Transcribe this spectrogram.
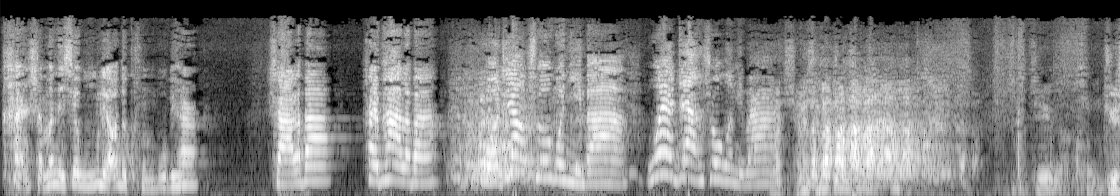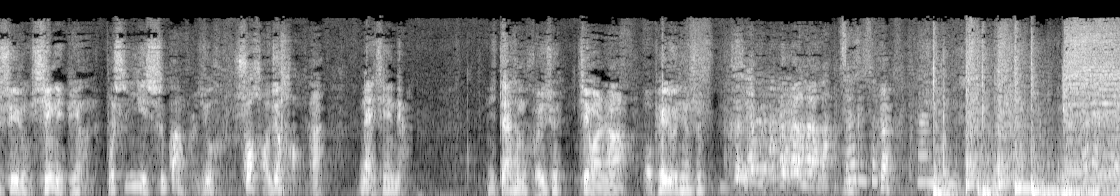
看什么那些无聊的恐怖片儿傻了吧？害怕了吧？我这样说过你吧？我也这样说过你吧啊，？行了行了，不能说了。这个恐惧是一种心理病，不是一时半会儿就说好就好的，耐心一点。你带他们回去，今晚上，我陪刘星睡。行，那好吧，走走走，妈你跟你说，早点睡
